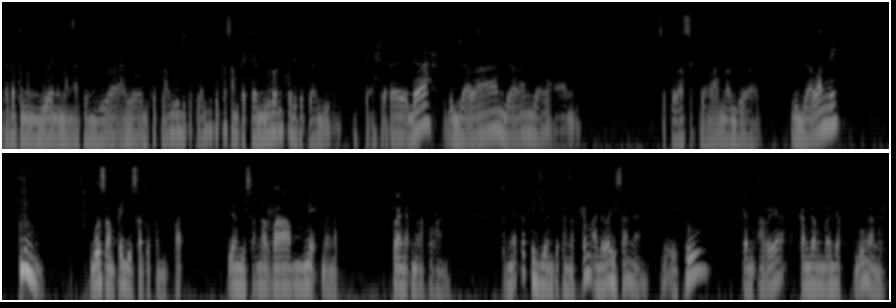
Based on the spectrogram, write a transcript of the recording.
Akhirnya temen gue nyemangatin gue ayo dikit lagi dikit lagi. Kita sampai campground kok dikit lagi. Oke akhirnya yaudah gue jalan jalan jalan. Setelah sekian lama gue berjalan nih gue sampai di satu tempat yang di sana rame banget. Banyak banget orang. Ternyata tujuan kita ngecamp adalah di sana yaitu camp area kandang badak. Gue nggak ngerti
